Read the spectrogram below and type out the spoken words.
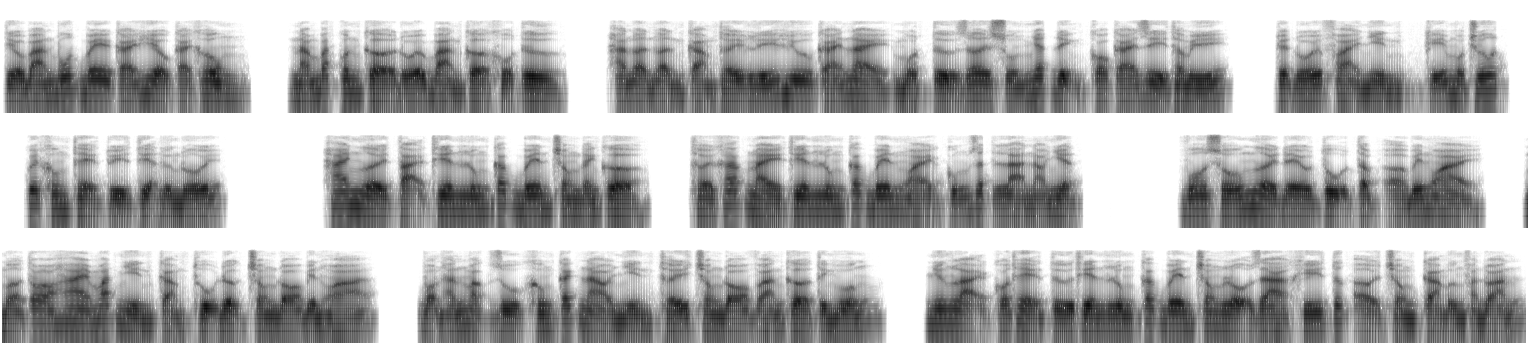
Tiểu ban bút bê cái hiểu cái không, nắm bắt quân cờ đối bàn cờ khổ tư, hắn ẩn ẩn cảm thấy lý hưu cái này một tử rơi xuống nhất định có cái gì thâm ý, tuyệt đối phải nhìn kỹ một chút, quyết không thể tùy tiện đường đối. Hai người tại thiên lung các bên trong đánh cờ, thời khắc này thiên lung các bên ngoài cũng rất là náo nhiệt. Vô số người đều tụ tập ở bên ngoài, mở to hai mắt nhìn cảm thụ được trong đó biến hóa bọn hắn mặc dù không cách nào nhìn thấy trong đó ván cờ tình huống, nhưng lại có thể từ thiên lung các bên trong lộ ra khí tức ở trong cảm ứng phán đoán.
